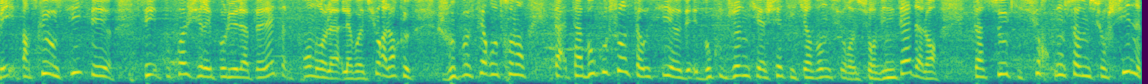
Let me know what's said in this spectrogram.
Mais parce que aussi, c'est c'est pourquoi j'irais polluer la planète, prendre la, la voiture, alors que je peux faire autrement. Tu as, beaucoup de choses. Tu as aussi euh, beaucoup de jeunes qui achètent et qui revendent sur, sur Vinted. Alors, tu as ceux qui surconsomment sur Chine,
